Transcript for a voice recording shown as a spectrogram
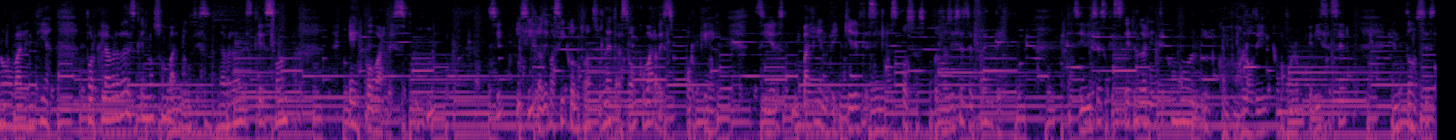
no valentía. Porque la verdad es que no son valientes, la verdad es que son eh, cobardes. Sí, y sí, lo digo así con todas sus letras, son cobardes, porque si eres valiente y quieres decir las cosas, pues las dices de frente. Si dices que eres valiente como, como, lo, di, como lo que dices ser, entonces,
